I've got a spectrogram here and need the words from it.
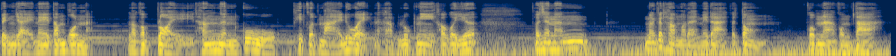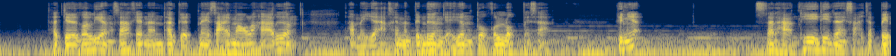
เป็นใหญ่ในตำบลน่ะ แล้วก็ปล่อยทั้งเงินกู้ผิดกฎหมายด้วยนะครับ ลูกหนี้เขาก็เยอะ เพราะฉะนั้น มันก็ทำอะไรไม่ได้ก็ต้องก้มหน้าก้มตา ถ้าเจอก็เลี่ยงซะแค่นั้น ถ้าเกิดในสายเมาแล้วหาเรื่องถ้าไม่อยากให้มันเป็นเรื่องใหญ่เรื่องตัวก็หลบไปซะทีเนี้ยสถานที่ที่นายสายจะเป็น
